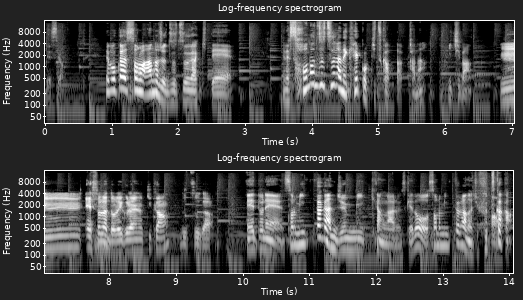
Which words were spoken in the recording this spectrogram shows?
ですよ。で僕はその案の定頭痛が来てでその頭痛がね結構きつかったかな一番。うーん。えそれはどれぐらいの期間？頭痛がえっ、とねその3日間準備期間があるんですけどその3日間のうち2日間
